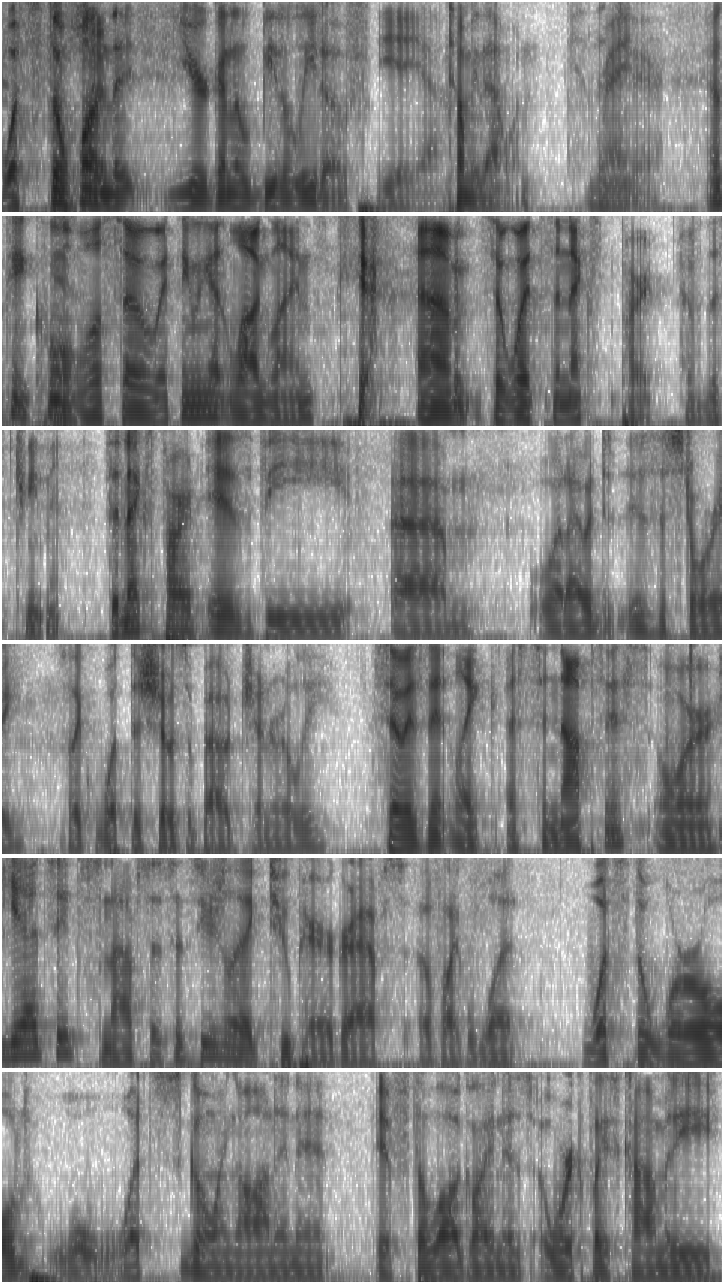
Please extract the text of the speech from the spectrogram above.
what's the one that you're gonna be the lead of? Yeah, yeah. Tell me that one. That's Right. fair. Okay, cool. Yeah. Well, so I think we got log lines. Yeah. Um, so what's the next part of this treatment? The next part is the um, what I would is the story. It's like what the show's about generally. So is it like a synopsis or Yeah, I'd say it's synopsis. It's usually like two paragraphs of like what what's the world, what's going on in it. If the log line is a workplace comedy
